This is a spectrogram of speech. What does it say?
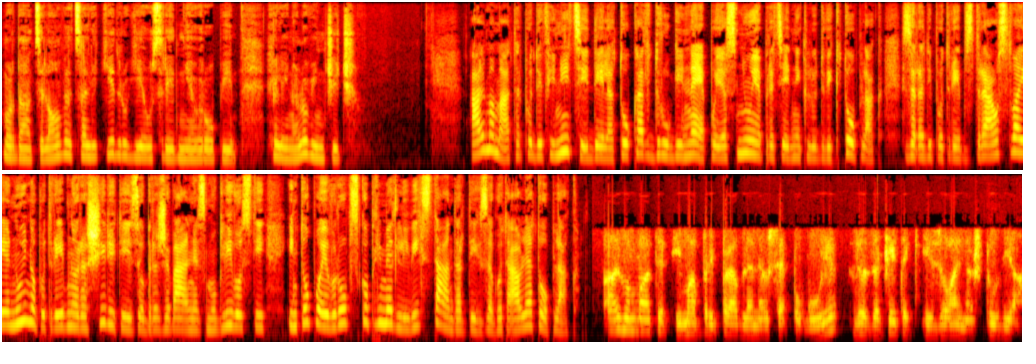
morda celovec ali kje drugje v srednji Evropi. Helena Lovinčič. Alma mater po definiciji dela to, kar drugi ne, pojasnjuje predsednik Ludvik Toplak. Zaradi potreb zdravstva je nujno potrebno razširiti izobraževalne zmogljivosti in to po evropsko primerljivih standardih, zagotavlja Toplak. Alma mater ima pripravljene vse pogoje za začetek izvajanja študija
